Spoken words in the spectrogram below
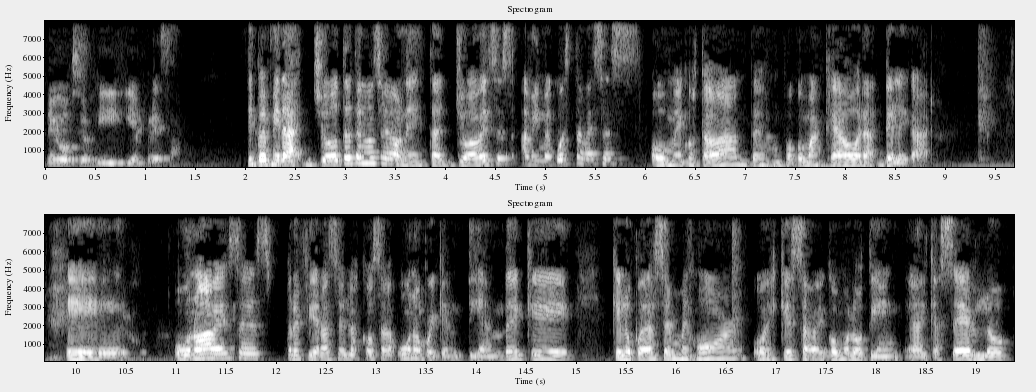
negocios y, empresas. Sí, pues mira, yo te tengo que ser honesta. Yo a veces, a mí me cuesta a veces, o me costaba antes, un poco más que ahora, delegar. Eh, uno a veces prefiere hacer las cosas uno porque entiende que, lo puede hacer mejor o es que sabe cómo lo tiene, hay que hacerlo.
